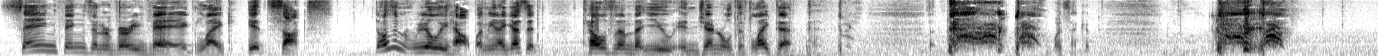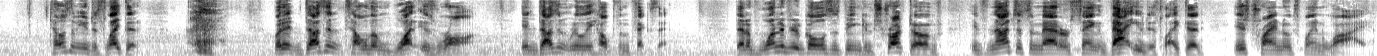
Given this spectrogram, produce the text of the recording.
Saying things that are very vague, like it sucks, doesn't really help. I mean, I guess it tells them that you, in general, disliked it. One second. tells them you disliked it, but it doesn't tell them what is wrong. It doesn't really help them fix it. That if one of your goals is being constructive, it's not just a matter of saying that you disliked it, is trying to explain why.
